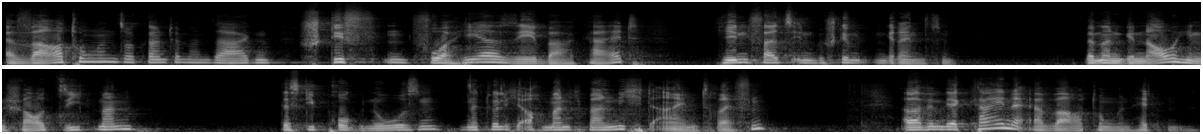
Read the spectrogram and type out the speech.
Erwartungen, so könnte man sagen, stiften Vorhersehbarkeit, jedenfalls in bestimmten Grenzen. Wenn man genau hinschaut, sieht man, dass die Prognosen natürlich auch manchmal nicht eintreffen. Aber wenn wir keine Erwartungen hätten,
